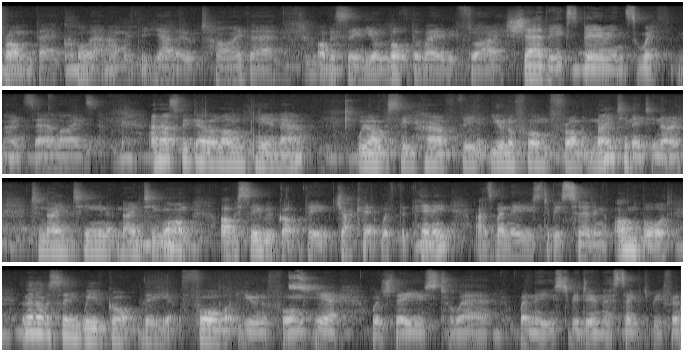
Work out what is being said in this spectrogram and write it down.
from their colour and with the yellow tie there. Obviously, you'll love the way they fly. Share the experience with Manx Airlines. And as we go along here now, we obviously have the uniform from 1989 to 1991. Obviously, we've got the jacket with the pinny, as when they used to be serving on board. And then obviously, we've got the full uniform here, which they used to wear when they used to be doing their safety briefing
